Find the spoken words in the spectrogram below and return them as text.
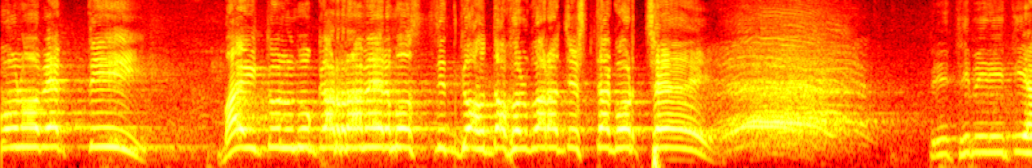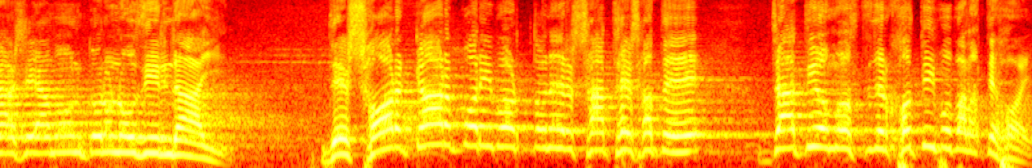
কোন ব্যক্তি বাইতুল মুকাররামের মসজিদ দখল করার চেষ্টা করছে। পৃথিবীর ইতিহাসে এমন কোন নজির নাই যে সরকার পরিবর্তনের সাথে সাথে জাতীয় মসজিদের খতিব পালাতে হয়।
